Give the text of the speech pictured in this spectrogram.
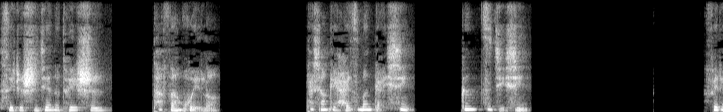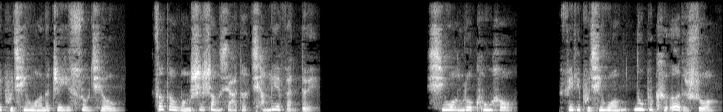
随着时间的推逝，他反悔了，他想给孩子们改姓，跟自己姓。菲利普亲王的这一诉求。遭到王室上下的强烈反对。希望落空后，菲利普亲王怒不可遏地说：“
